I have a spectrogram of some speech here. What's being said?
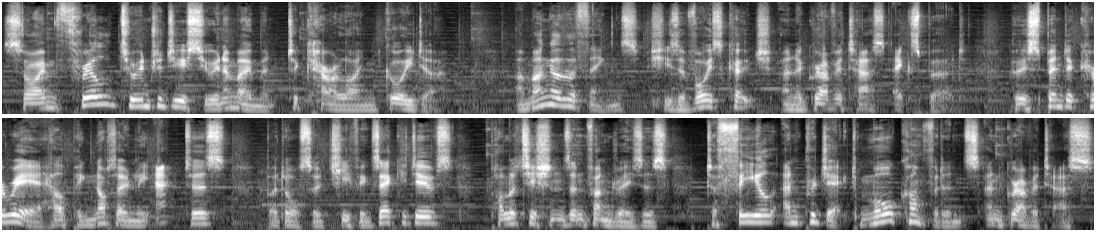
So I'm thrilled to introduce you in a moment to Caroline Goyder. Among other things, she's a voice coach and a gravitas expert who has spent a career helping not only actors, but also chief executives, politicians, and fundraisers to feel and project more confidence and gravitas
